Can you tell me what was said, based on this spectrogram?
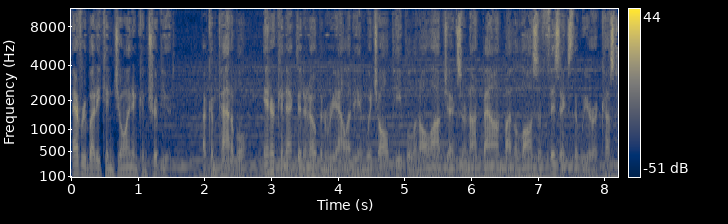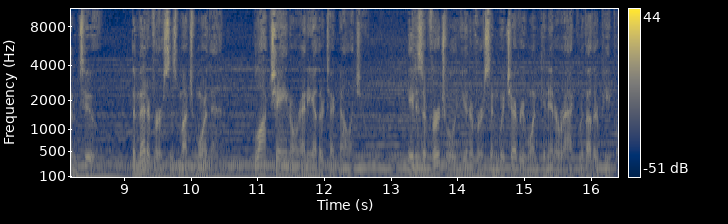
everybody can join and contribute, a compatible, interconnected and open reality in which all people and all objects are not bound by the laws of physics that we are accustomed to. The metaverse is much more than blockchain or any other technology. It is a virtual universe in which everyone can interact with other people,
